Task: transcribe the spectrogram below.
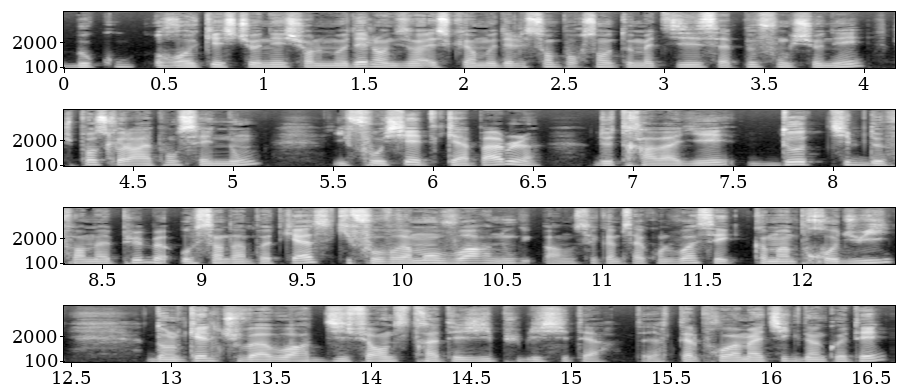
beaucoup re-questionné sur le modèle en disant est-ce qu'un modèle 100% automatisé ça peut fonctionner? Je pense que la réponse est non. Il faut aussi être capable de travailler d'autres types de formats pub au sein d'un podcast qu'il faut vraiment voir. Nous, pardon, c'est comme ça qu'on le voit, c'est comme un produit dans lequel tu vas avoir différentes stratégies publicitaire. C'est-à-dire que tu as le programmatique d'un côté,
